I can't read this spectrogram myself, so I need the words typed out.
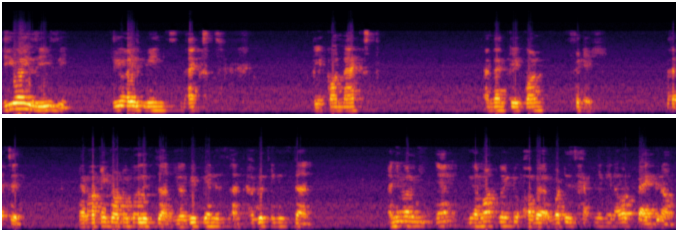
GUI is easy. GUI means next. Click on next and then click on finish that's it. Your routing protocol is done. Your VPN is done. Everything is done. Anyone can, we are not going to aware what is happening in our background.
